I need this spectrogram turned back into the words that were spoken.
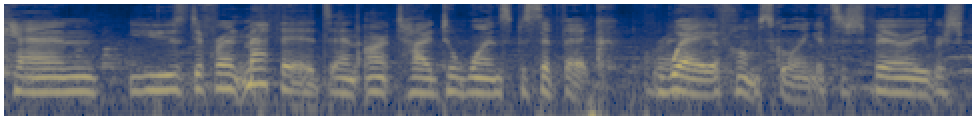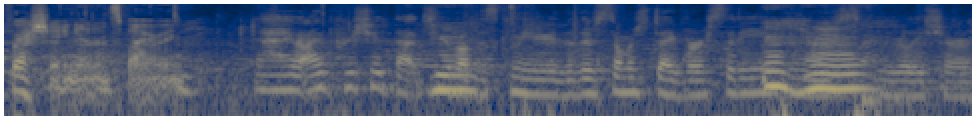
can use different methods and aren't tied to one specific way of homeschooling. It's just very refreshing and inspiring. I, I appreciate that too about mm-hmm. this community, that there's so much diversity. You know, mm-hmm. just to really sure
